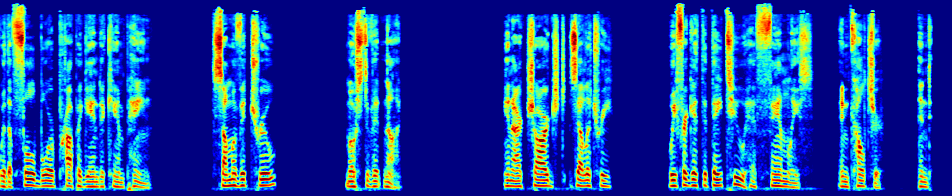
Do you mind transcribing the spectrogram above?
with a full bore propaganda campaign. Some of it true, most of it not in our charged zealotry, we forget that they too have families and culture and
